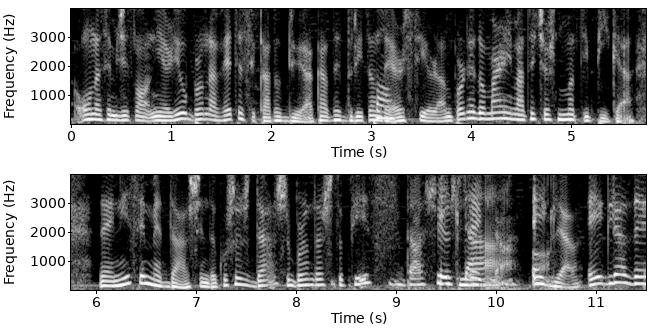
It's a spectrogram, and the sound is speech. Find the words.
Unë them gjithmonë, njeriu brenda vetes i ka të dyja, ka dhe dritën po. dhe errësirën, por ne do marrim atë që është më tipike. Dhe e nisim me dashin, dhe kush është dash brenda shtëpisë? Dashi është Egla. Po. Egla, Egla dhe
